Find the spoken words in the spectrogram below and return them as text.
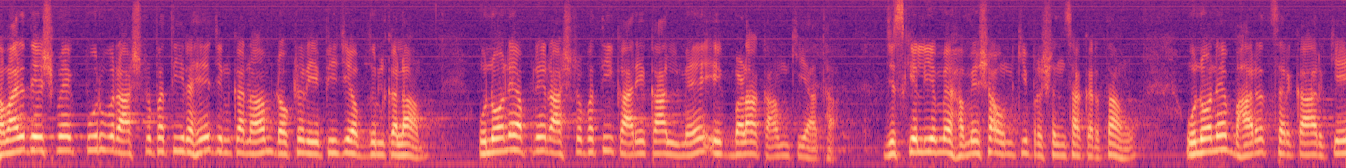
हमारे देश में एक पूर्व राष्ट्रपति रहे, जिनका नाम doctor A P J Abdul Kalam. उन्होंने अपने राष्ट्रपति कार्यकाल में एक बड़ा काम किया था, जिसके लिए मैं हमेशा उनकी प्रशंसा करता हूँ। उन्होंने भारत सरकार के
